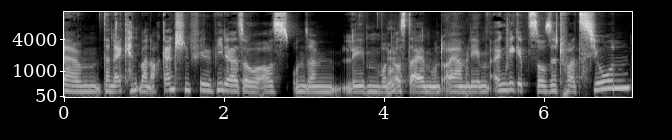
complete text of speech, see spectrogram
ähm, dann erkennt man auch ganz schön viel wieder so aus unserem Leben und Mhm. aus deinem und eurem Leben. Irgendwie gibt es so Situationen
